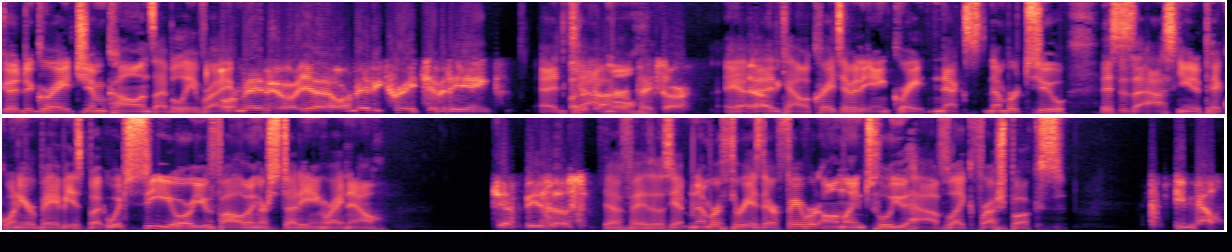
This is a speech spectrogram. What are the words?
Good to great, Jim Collins, I believe, right? or maybe, or, yeah, or maybe Creativity Inc. Ed Catmull. Pixar. Yeah. Ed Catmull. Creativity Inc. Great. Next, number two. This is asking you to pick one of your babies, but which CEO are you following or studying right now? Jeff Bezos. Jeff Bezos. Yep. Number three is there a favorite online tool you have, like FreshBooks? Email.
